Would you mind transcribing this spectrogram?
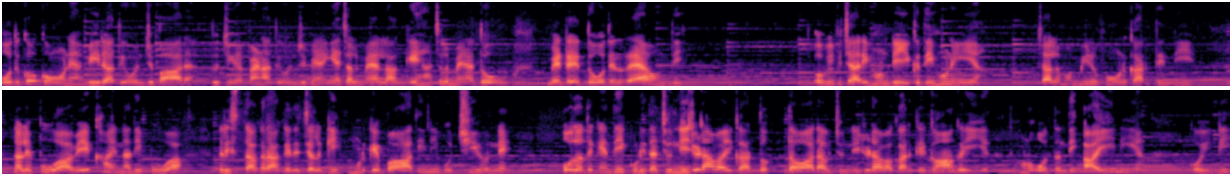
ਉਹਦੇ ਕੋ ਕੌਣ ਆ? ਵੀਰਾ ਤੇ ਉਂਝ ਬਾਹਰ ਆ। ਦੂਜੀਆਂ ਭੈਣਾਂ ਤੇ ਉਂਝ ਵਿਆਹੀਆਂ। ਚਲ ਮੈਂ ਲਾਗੇ ਹਾਂ। ਚਲ ਮੈਂ ਦੋ ਮਿੰਟ ਦੋ ਦਿਨ ਰਹਿ ਆਉਂਦੀ। ਉਹ ਵੀ ਵਿਚਾਰੀ ਹੁਣ ਡੀਕਦੀ ਹੋਣੀ ਆ। ਚੱਲ ਮੰਮੀ ਨੂੰ ਫੋਨ ਕਰ ਦਿੰਨੀ ਆ। ਨਾਲੇ ਭੂਆ ਵੇਖਾਂ ਇਹਨਾਂ ਦੀ ਭੂਆ ਰਿਸ਼ਤਾ ਕਰਾ ਕੇ ਤੇ ਚਲ ਗਈ। ਮੁੜ ਕੇ ਬਾਤ ਹੀ ਨਹੀਂ ਪੁੱਛੀ ਉਹਨੇ। ਉਦੋਂ ਤੇ ਕਹਿੰਦੀ, ਕੁੜੀ ਦਾ ਚੁੰਨੀ ਚੜਾਵਾ ਹੀ ਕਰ ਦੋ। ਦਵਾ ਦਾ ਚੁੰਨੀ ਚੜਾਵਾ ਕਰਕੇ ਗਾਂ ਗਈ ਆ ਤੇ ਹੁਣ ਉਦੋਂ ਦੀ ਆਈ ਨਹੀਂ ਆ। ਕੋਈ ਨਹੀਂ,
